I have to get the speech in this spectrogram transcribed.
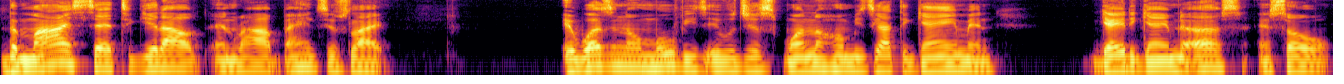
the mindset to get out and rob banks it was like it wasn't no movies. It was just one of the homies got the game and gave the game to us. And so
